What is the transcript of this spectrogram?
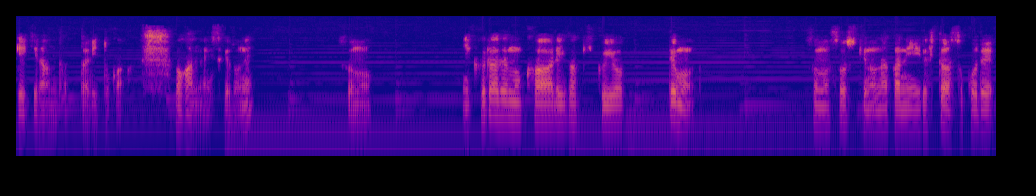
劇団だったりとか、わかんないですけどね。その、いくらでも代わりが効くよ。でも、その組織の中にいる人はそこで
